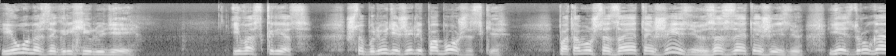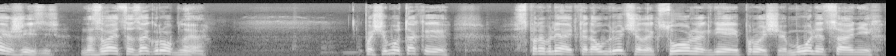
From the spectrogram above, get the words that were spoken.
и умер за грехи людей. И воскрес, чтобы люди жили по-божески. Потому что за этой жизнью, за, за этой жизнью есть другая жизнь, называется загробная. Почему так и справляют, когда умрет человек, 40 дней и прочее, молятся о них.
